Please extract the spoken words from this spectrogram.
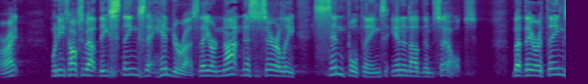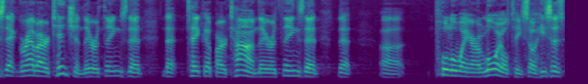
All right? When he talks about these things that hinder us, they are not necessarily sinful things in and of themselves. But they are things that grab our attention. They are things that, that take up our time. They are things that, that uh, pull away our loyalty. So he says,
